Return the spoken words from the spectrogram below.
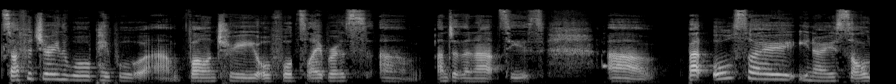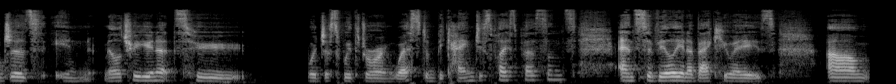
suffered during the war, people um, voluntary or forced labourers um, under the Nazis. Um, but also, you know, soldiers in military units who were just withdrawing west and became displaced persons, and civilian evacuees. Um,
